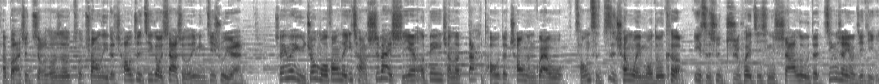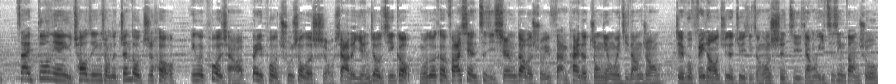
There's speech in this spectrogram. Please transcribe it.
他本来是九头蛇所创立的超智机构下属的一名技术员，却因为宇宙魔方的一场失败实验而变异成了大头的超能怪物，从此自称为摩多克，意思是只会进行杀戮的精神有机体。在多年与超级英雄的争斗之后，因为破产而被迫出售了手下的研究机构。摩多克发现自己陷入到了属于反派的中年危机当中。这部非常有趣的剧集，总共十集，将会一次性放出。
